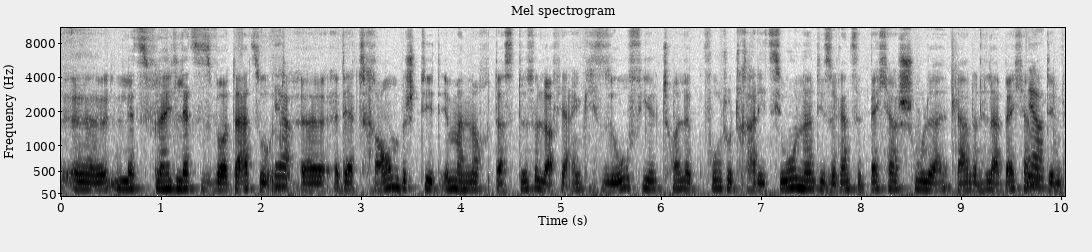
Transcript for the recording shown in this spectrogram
äh, letzt, vielleicht letztes Wort dazu. Ja. Und, äh, der Traum besteht immer noch, dass Düsseldorf ja eigentlich so viel tolle Fototraditionen, diese ganze Becherschule, Bernd und Hiller Becher Ja. mit den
